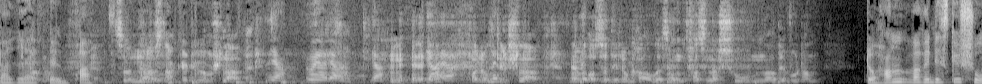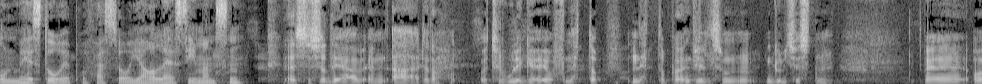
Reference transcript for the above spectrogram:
bare filmprat. Så Nå snakker du om slaver. Ja, ja, ja. ja. ja, ja. Forhold til slaver. Men også de lokale sånn, fascinasjonene av dem. Hvordan Da han var i diskusjon med historieprofessor Jarle Simensen. Jeg syns jo det er en ære, da. Og utrolig gøy å få nettopp, nettopp på en film som 'Gullkysten' eh, å,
